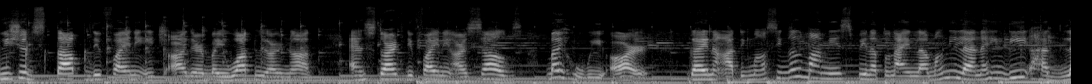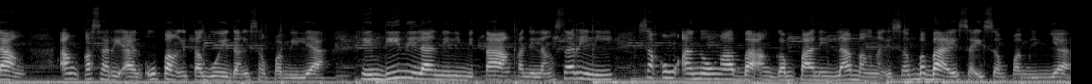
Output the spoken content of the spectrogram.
We should stop defining each other by what we are not and start defining ourselves by who we are. Gaya ng ating mga single mommies, pinatunayan lamang nila na hindi hadlang ang kasarian upang itaguyod ang isang pamilya. Hindi nila nilimita ang kanilang sarili sa kung ano nga ba ang gampanin lamang ng isang babae sa isang pamilya.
